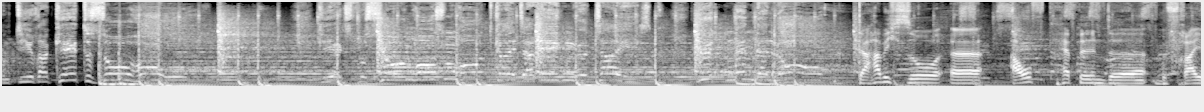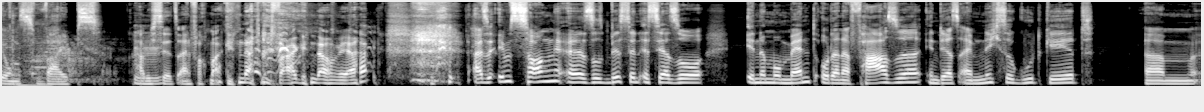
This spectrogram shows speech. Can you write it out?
Und die Rakete so hoch. Die Explosion rosenrot, kalter Regen wird heiß. Blüten in der Luft. Da habe ich so äh, aufpäppelnde Befreiungsvibes. Habe ich sie jetzt einfach mal genannt, wahrgenommen, ja. Also im Song äh, so ein bisschen ist ja so in einem Moment oder einer Phase, in der es einem nicht so gut geht. Ähm,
